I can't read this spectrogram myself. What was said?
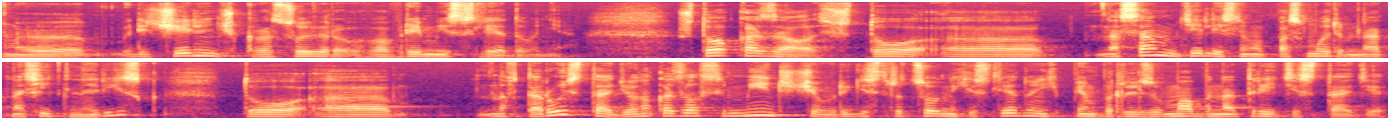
речельнич кроссовер во время исследования. Что оказалось? Что э, на самом деле, если мы посмотрим на относительный риск, то э, на второй стадии он оказался меньше, чем в регистрационных исследованиях пембролизумаба на третьей стадии.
